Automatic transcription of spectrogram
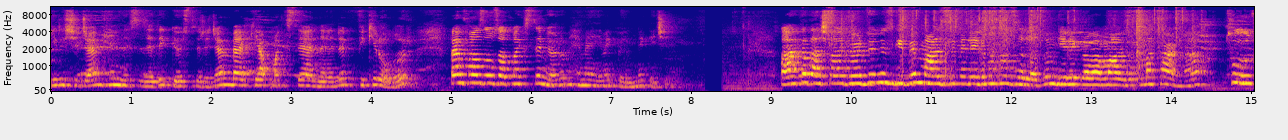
girişeceğim. Hem de size de göstereceğim. Belki yapmak isteyenlere de fikir olur. Ben fazla uzatmak istemiyorum. Hemen yemek bölümüne geçelim. Arkadaşlar gördüğünüz gibi malzemelerimi hazırladım. Gerek olan malzeme makarna, tuz,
